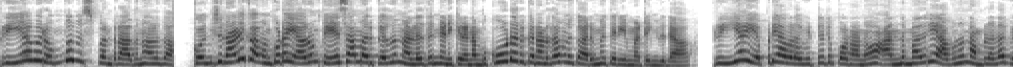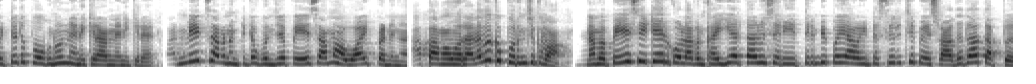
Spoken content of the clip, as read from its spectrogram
பிரியாவை ரொம்ப மிஸ் பண்றான் அதனாலதான். கொஞ்ச நாளைக்கு அவன் கூட யாரும் பேசாம இருக்கிறது நல்லதுன்னு நினைக்கிறேன். நம்ம கூட இருக்கனால தான் அவனுக்கு அருமை தெரிய மாட்டேங்குதுடா. பிரியா எப்படி அவளை விட்டுட்டு போனானோ அந்த மாதிரி அவனும் நம்மளெல்லாம் விட்டுட்டு போகணும்னு நினைக்கிறான்னு நினைக்கிறேன். ஒன் வீக்ஸ் அவனுக்கிட்ட கொஞ்சம் பேசாம அவாய்ட் பண்ணுங்க. அப்ப அவன் ஓரளவுக்கு புரிஞ்சுக்குவான். நம்ம பேசிட்டே இருக்கோம்ல அவன் கையெடுத்தாலும் சரி திரும்பி போய் அவன்கிட்ட சிரிச்சு பேசுறான் அதுதான் தப்பு.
